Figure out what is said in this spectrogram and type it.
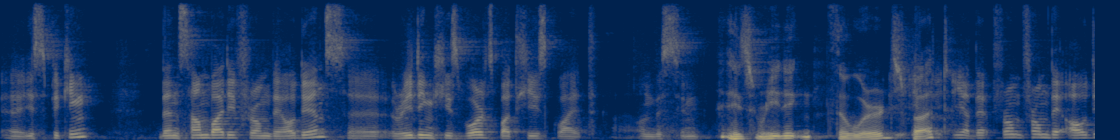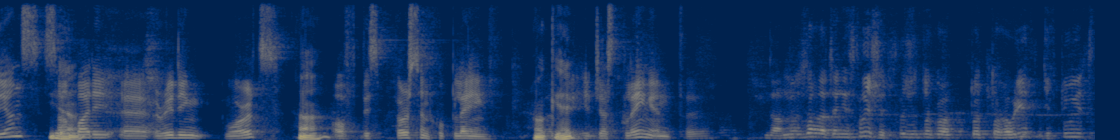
uh, is speaking, then somebody from the audience uh, reading his words, but he's quiet uh, on the scene. he's reading the words, but yeah, the, from from the audience, Yeah. somebody uh, reading words uh, of this person who playing. Okay. he just playing and. Uh, Да, но зал это не слышит, слышит только тот, кто говорит, диктует,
